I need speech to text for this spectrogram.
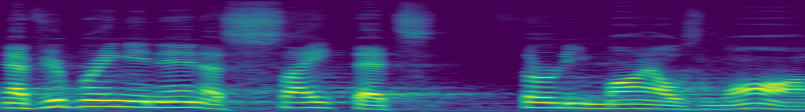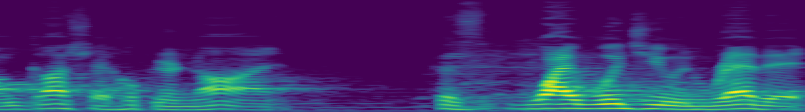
Now, if you're bringing in a site that's 30 miles long, gosh, I hope you're not. Because why would you in Revit?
